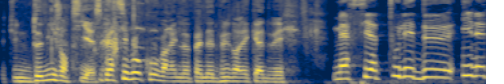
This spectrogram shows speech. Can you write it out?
C'est une demi-gentillesse. Merci beaucoup Marine Le Pen d'être venue dans les 4V. Merci à tous les deux. Il est...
